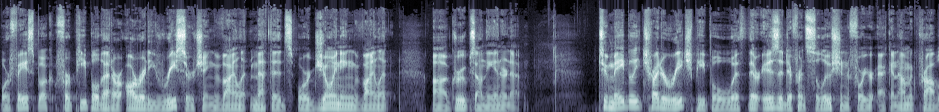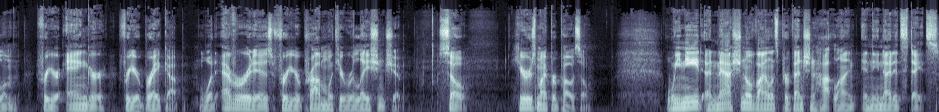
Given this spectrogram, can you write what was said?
or Facebook for people that are already researching violent methods or joining violent uh, groups on the internet. To maybe try to reach people with there is a different solution for your economic problem, for your anger, for your breakup, whatever it is, for your problem with your relationship. So, here's my proposal we need a national violence prevention hotline in the United States.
